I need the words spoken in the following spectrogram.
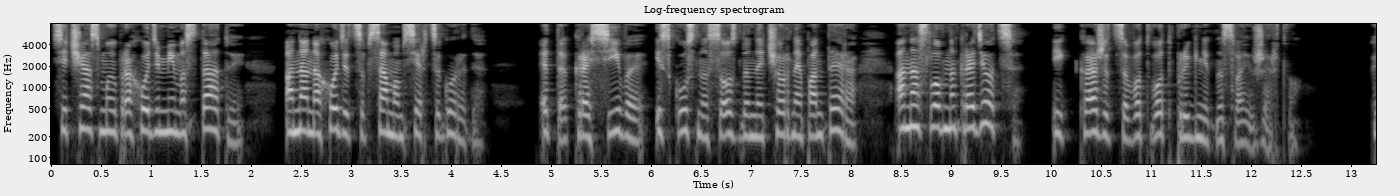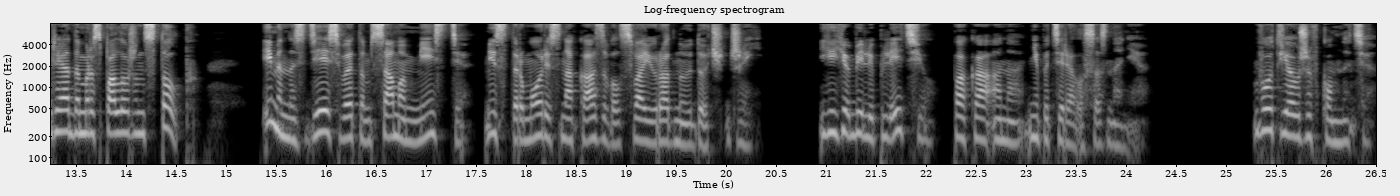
Сейчас мы проходим мимо статуи, она находится в самом сердце города. Это красивая, искусно созданная черная пантера, она словно крадется и, кажется, вот-вот прыгнет на свою жертву. Рядом расположен столб. Именно здесь, в этом самом месте, мистер Моррис наказывал свою родную дочь Джей. Ее били плетью, пока она не потеряла сознание. Вот я уже в комнате.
